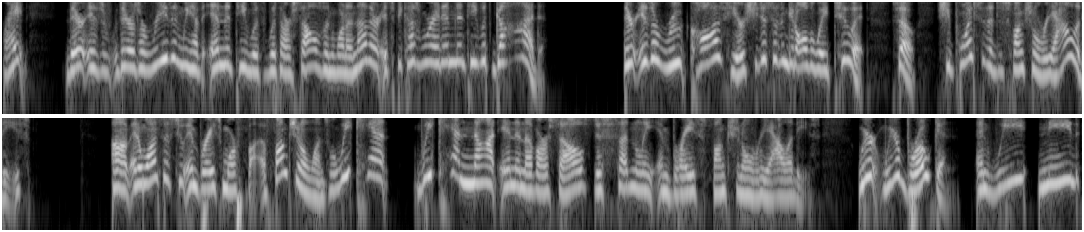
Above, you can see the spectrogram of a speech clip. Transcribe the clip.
Right? There is there's a reason we have enmity with, with ourselves and one another. It's because we're at enmity with God. There is a root cause here. She just doesn't get all the way to it. So she points to the dysfunctional realities um, and wants us to embrace more fu- functional ones. Well, we can't, we cannot in and of ourselves just suddenly embrace functional realities. We're we're broken, and we need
